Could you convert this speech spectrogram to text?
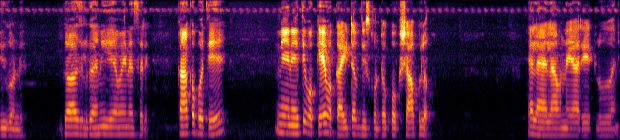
ఇదిగోండి. గాజులు కానీ ఏమైనా సరే. కాకపోతే నేనైతే ఒకే ఒక ఐటెం తీసుకుంటా ఒక్కొక్క షాపులో ఎలా ఎలా ఉన్నాయా రేట్లు అని.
